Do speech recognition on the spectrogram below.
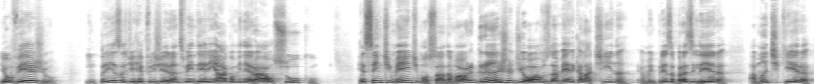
Eu vejo empresas de refrigerantes venderem água mineral, suco. Recentemente, moçada, a maior granja de ovos da América Latina, é uma empresa brasileira, a Mantiqueira,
